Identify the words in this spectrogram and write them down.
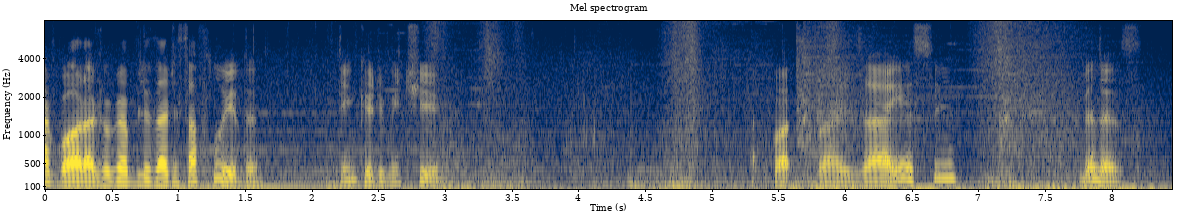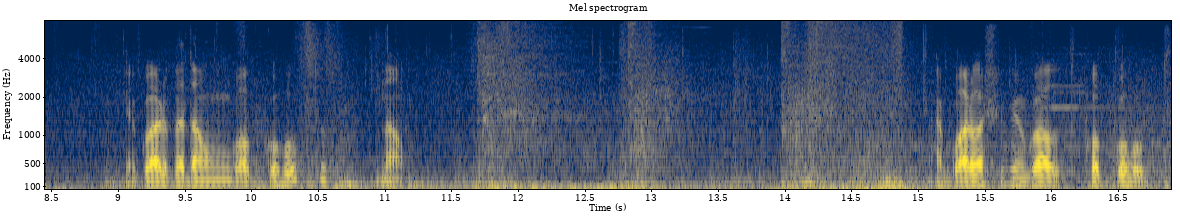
Agora a jogabilidade está fluida, tenho que admitir. Agora vai usar esse. Beleza. E agora vai dar um golpe corrupto? Não. Agora eu acho que vem um golpe corrupto.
